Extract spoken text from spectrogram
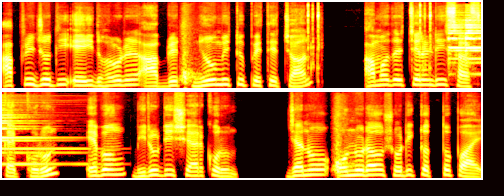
আপনি যদি এই ধরনের আপডেট নিয়মিত পেতে চান আমাদের চ্যানেলটি সাবস্ক্রাইব করুন এবং ভিডিওটি শেয়ার করুন যেন অন্যরাও সঠিক তথ্য পায়।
